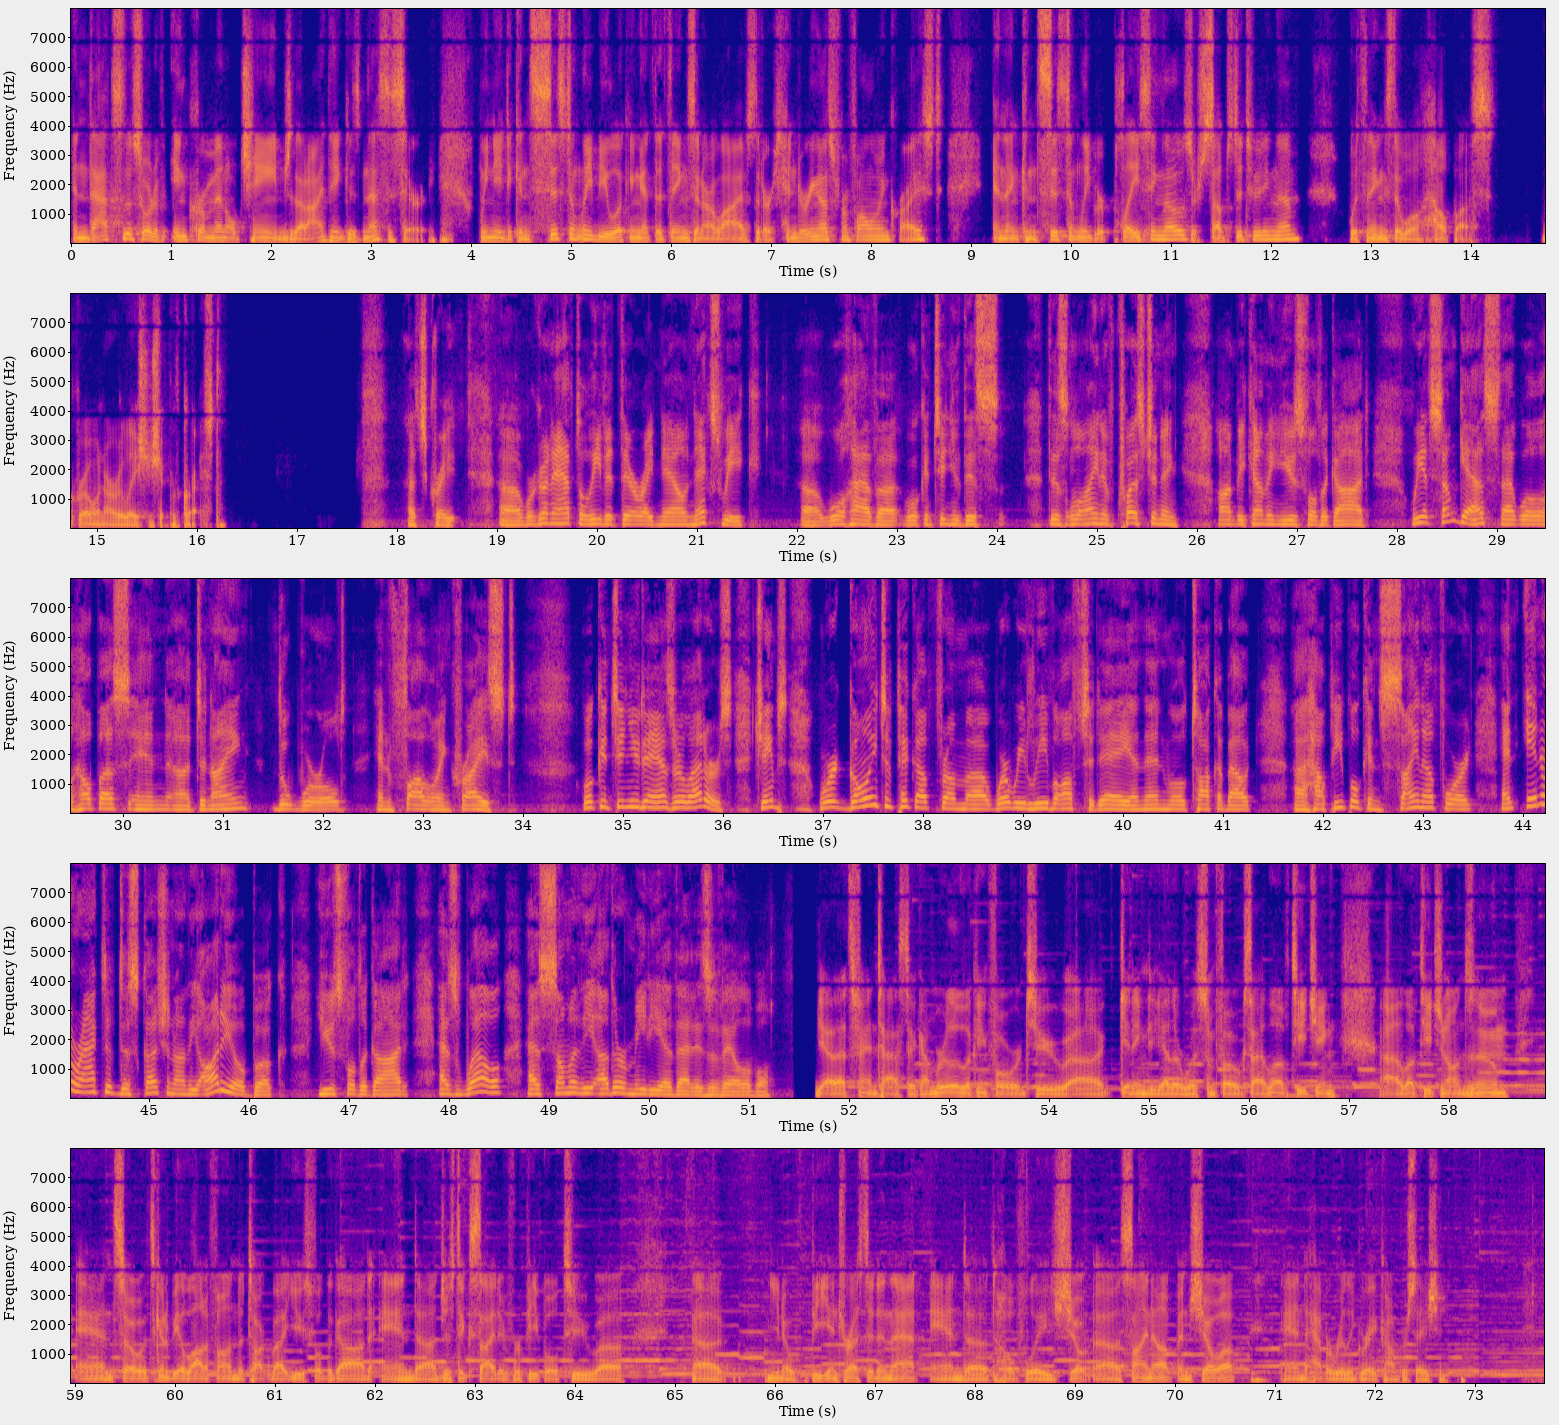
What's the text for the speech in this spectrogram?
And that's the sort of incremental change that I think is necessary. We need to consistently be looking at the things in our lives that are hindering us from following Christ and then consistently replacing those or substituting them with things that will help us grow in our relationship with Christ. That's great. Uh, we're going to have to leave it there right now. Next week, uh, we'll have uh, we'll continue this this line of questioning on becoming useful to God. We have some guests that will help us in uh, denying the world and following Christ. We'll continue to answer letters. James, we're going to pick up from uh, where we leave off today, and then we'll talk about uh, how people can sign up for an interactive discussion on the audiobook Useful to God, as well as some of the other media that is available. Yeah, that's fantastic. I'm really looking forward to uh, getting together with some folks. I love teaching. I love teaching on Zoom. And so it's going to be a lot of fun to talk about useful to God and uh, just excited for people to. Uh, uh, you know, be interested in that and uh, hopefully show, uh, sign up and show up and have a really great conversation.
